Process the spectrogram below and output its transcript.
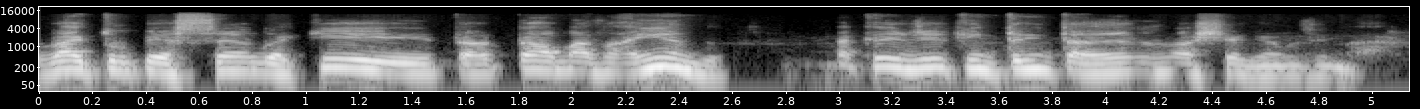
vai tropeçando aqui, tal, tal, mas vai indo, acredito que em 30 anos nós chegamos em Marte.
